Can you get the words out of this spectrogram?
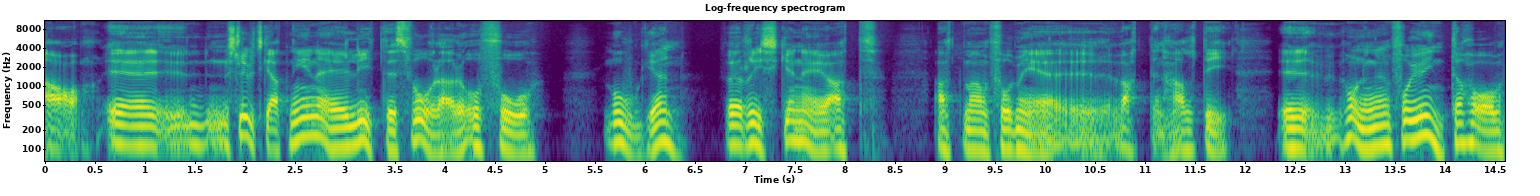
Ja, eh, slutskattningen är lite svårare att få mogen. För risken är ju att, att man får med eh, vattenhalt i. Eh, honungen får ju inte ha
